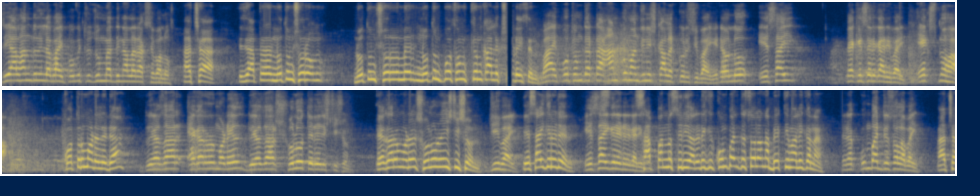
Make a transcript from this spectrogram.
জি আলহামদুলিল্লাহ ভাই পবিত্র জুম্মার দিন আল্লাহ রাখছে ভালো। আচ্ছা এই যে আপনারা নতুন শোরুম নতুন শোরুমের নতুন প্রথম কোন কালেকশন উঠাইছেন ভাই প্রথম তো একটা আনকমন জিনিস কালেক্ট করেছি ভাই এটা হলো এসআই প্যাকেজের গাড়ি ভাই এক্স নোহা। কত মডেল এটা? দুই হাজার এগারোর মডেল দুই হাজার ষোলোতে রেজিস্ট্রেশন এগারো মডেল ষোলো রেজিস্ট্রেশন জি ভাই। এসআই গ্রেডের এসআই গ্রেডের গাড়ি ছাপ্পান্ন সিরিয়াল এটা কি কোম্পানিতে চলা না ব্যক্তি মালিকানা? এটা কোম্পানিতে চলা ভাই। আচ্ছা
